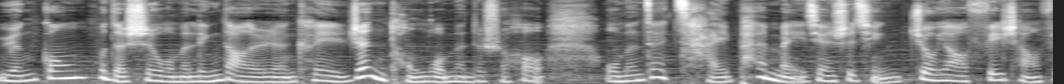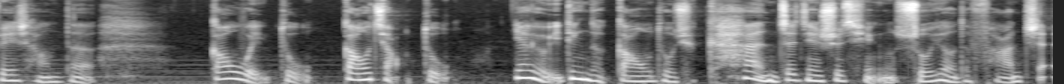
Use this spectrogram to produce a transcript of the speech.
员工或者是我们领导的人可以认同我们的时候，我们在裁判每一件事情就要非常非常的高维度、高角度。要有一定的高度去看这件事情所有的发展，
